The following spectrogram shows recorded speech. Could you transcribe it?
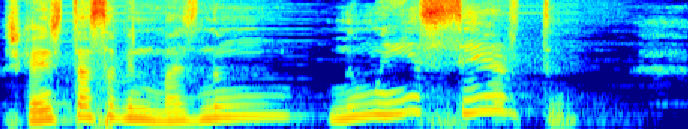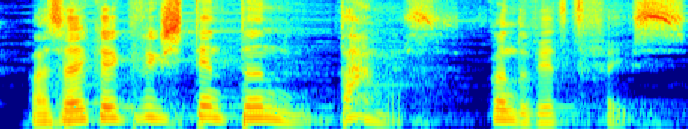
Acho que a gente está sabendo, mas não, não é certo. Mas aí aquele que fica tentando, pá, mas quando vê, tu fez.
